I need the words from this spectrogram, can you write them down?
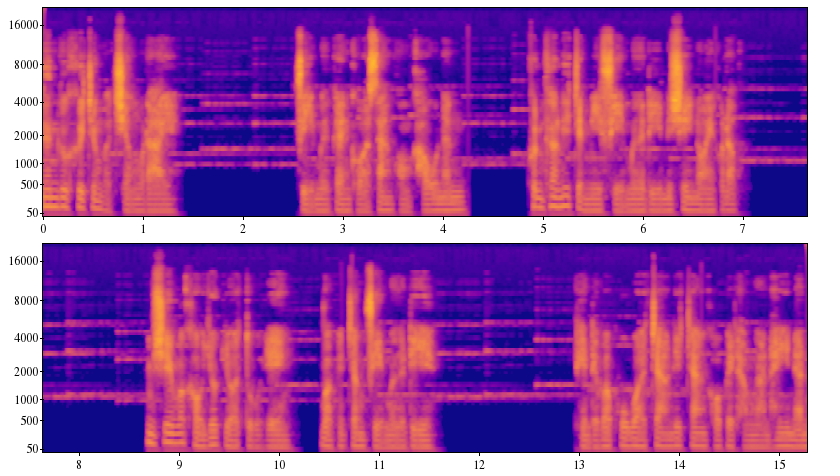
นั่นก็คือจังหวัดเชียงราย ฝีมือการก่อสร้างของเขานั้น ค่อนข้างที่จะมีฝีมือดีไม่ใช่น้อยครับ ไม่ใช่ว่าเขายกยอตัวเองว่าเป็นจังฝีมือดี เพียงแต่ว่าผู้ว่าจ้างที่จ้างเขาไปทำงานให้นั้น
